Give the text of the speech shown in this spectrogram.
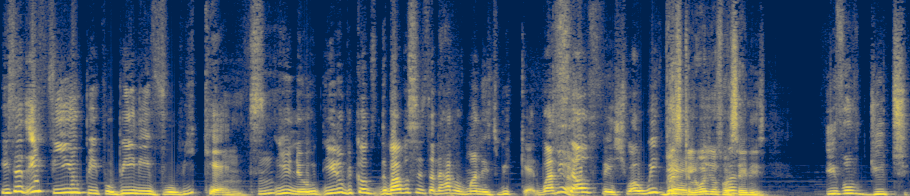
He said, if you people being evil, wicked, mm-hmm. you know, you know, because the Bible says that the heart of man is wicked. We're Yeah. selfish, we're wicked. Basically, what Jesus was saying is, even due to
